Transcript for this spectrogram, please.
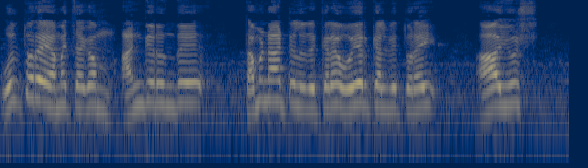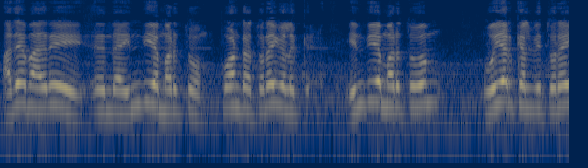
உள்துறை அமைச்சகம் அங்கிருந்து தமிழ்நாட்டில் இருக்கிற உயர்கல்வித்துறை ஆயுஷ் அதே மாதிரி இந்த இந்திய மருத்துவம் போன்ற துறைகளுக்கு இந்திய மருத்துவம் உயர்கல்வித்துறை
